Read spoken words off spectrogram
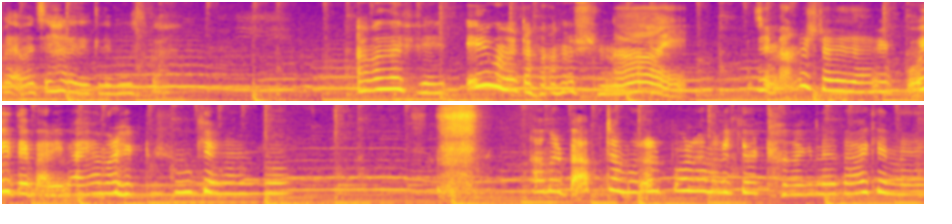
ভাই, আমার চেহারা দেখলে বুঝবা। আমার লাইফে এরকম একটা মানুষ নাই, যে মানুষটারে যে আমি কইতে পারি ভাই, আমার একটু সুখে রাখব আমার বাপটা মরার পর আমার কেউ ঠাকলে রাখে নাই,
